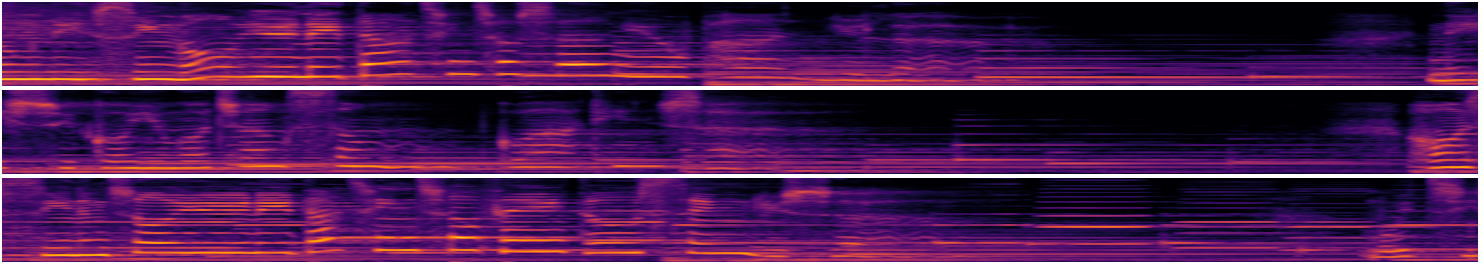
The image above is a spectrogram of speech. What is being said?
童年时我与你打千秋相邀盼月亮，你说过要我将心挂天上，何时能再与你打千秋飞到星月上？每次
